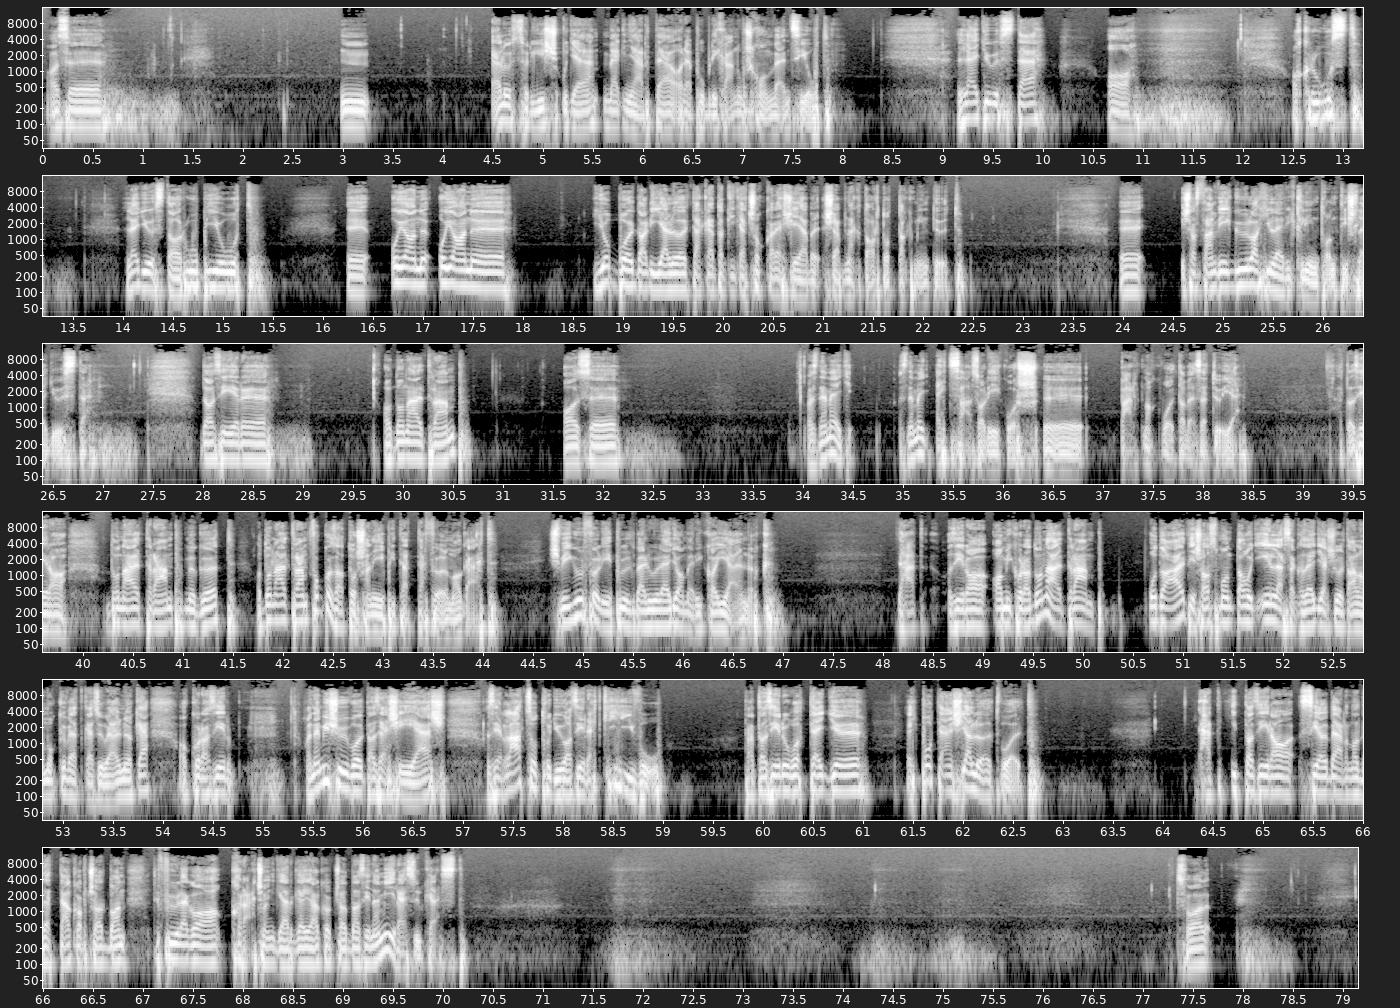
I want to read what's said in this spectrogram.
az először is ugye megnyerte a republikánus konvenciót. Legyőzte a, a Cruz-t, legyőzte a Rubiót, olyan, olyan jobboldali jelölteket, akiket sokkal esélyesebbnek tartottak, mint őt és aztán végül a Hillary Clinton-t is legyőzte. De azért a Donald Trump az, az nem egy az nem egy egyszázalékos pártnak volt a vezetője. Hát azért a Donald Trump mögött, a Donald Trump fokozatosan építette föl magát. És végül fölépült belőle egy amerikai elnök. De hát azért a, amikor a Donald Trump odaállt, és azt mondta, hogy én leszek az Egyesült Államok következő elnöke, akkor azért, ha nem is ő volt az esélyes, azért látszott, hogy ő azért egy kihívó. Tehát azért ott egy, egy potens jelölt volt. Hát itt azért a Szél Bernadettel kapcsolatban, főleg a Karácsony Gergelyel kapcsolatban azért nem érezzük ezt. Szóval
